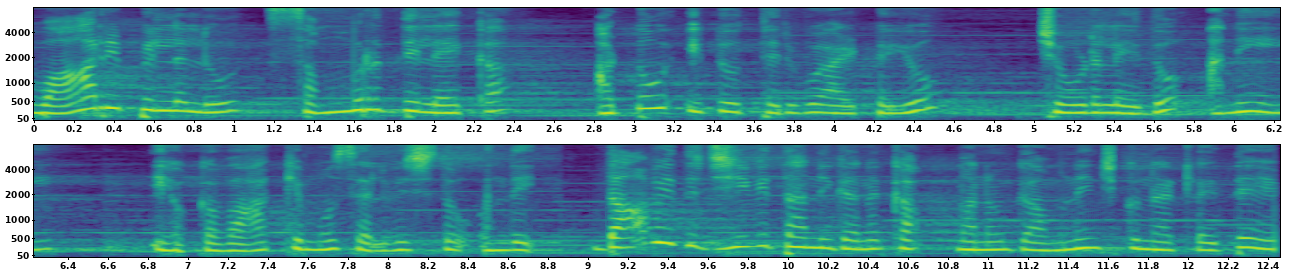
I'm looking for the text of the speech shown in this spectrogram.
వారి పిల్లలు సమృద్ధి లేక అటు ఇటు తిరుగు అటయు చూడలేదు అని ఈ యొక్క వాక్యము సెలవిస్తూ ఉంది. దావీదు జీవితాన్ని గనక మనం గమనించుకున్నట్లయితే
